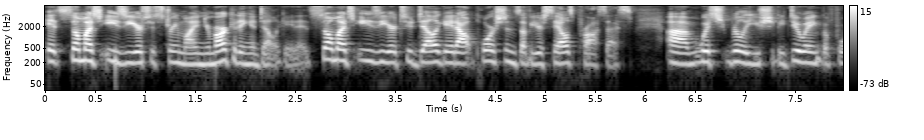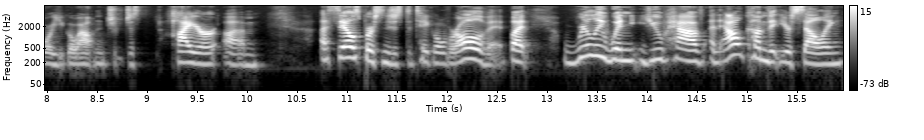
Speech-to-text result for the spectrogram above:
it's so much easier to streamline your marketing and delegate it. It's so much easier to delegate out portions of your sales process, um, which really you should be doing before you go out and just hire um, a salesperson just to take over all of it. But really, when you have an outcome that you're selling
